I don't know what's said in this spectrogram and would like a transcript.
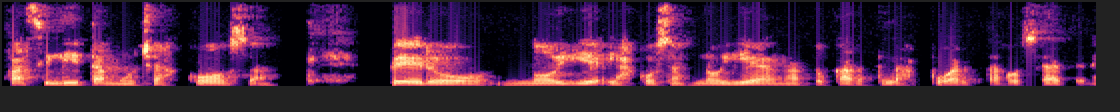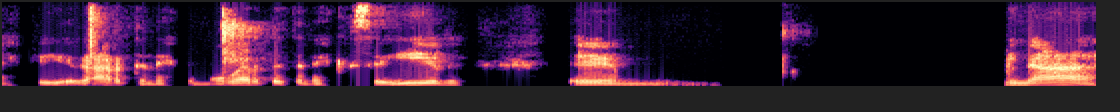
facilita muchas cosas, pero no, las cosas no llegan a tocarte las puertas, o sea, tenés que llegar, tenés que moverte, tenés que seguir. Em, y nada,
